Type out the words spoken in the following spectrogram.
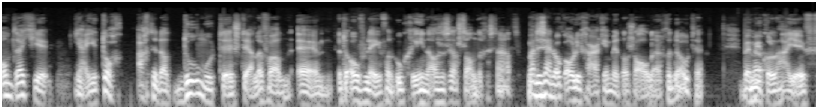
Omdat je ja, je toch achter dat doel moet eh, stellen van eh, het overleven van Oekraïne als een zelfstandige staat. Maar er zijn ook oligarchen inmiddels al uh, gedood. Hè. Bij ja. Mykolaiv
